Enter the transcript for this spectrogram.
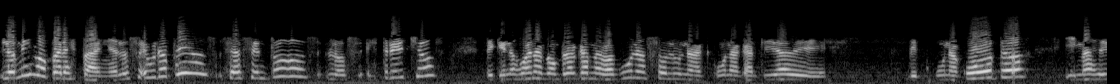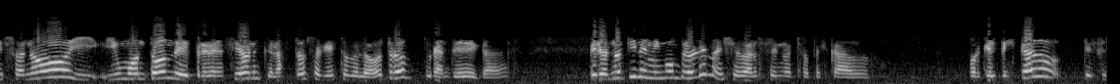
Lo mismo para España. Los europeos se hacen todos los estrechos de que nos van a comprar carne vacuna solo una, una cantidad de, de una cuota y más de eso no, y, un montón de prevenciones, que lactosa, que esto, que lo otro, durante décadas. Pero no tienen ningún problema en llevarse nuestro pescado. Porque el pescado que se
